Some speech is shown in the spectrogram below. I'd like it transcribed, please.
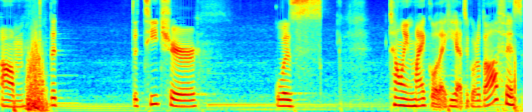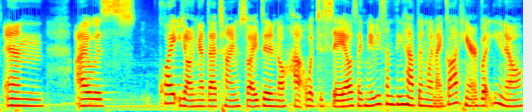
um the the teacher was telling michael that he had to go to the office and i was quite young at that time, so I didn't know how what to say. I was like, maybe something happened when I got here, but you know,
